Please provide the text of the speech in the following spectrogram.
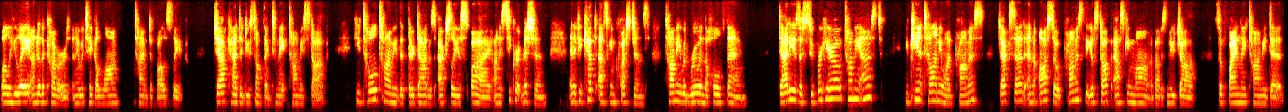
while he lay under the covers, and it would take a long time to fall asleep. Jack had to do something to make Tommy stop. He told Tommy that their dad was actually a spy on a secret mission, and if he kept asking questions, Tommy would ruin the whole thing. Daddy is a superhero? Tommy asked. You can't tell anyone, promise? Jack said, and also promise that you'll stop asking mom about his new job. So finally, Tommy did.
